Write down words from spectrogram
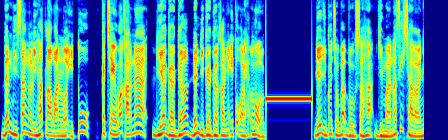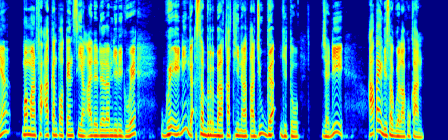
dan bisa ngelihat lawan lo itu kecewa karena dia gagal dan digagalkannya itu oleh lo. Dia juga coba berusaha gimana sih caranya memanfaatkan potensi yang ada dalam diri gue. Gue ini nggak seberbakat Hinata juga gitu. Jadi apa yang bisa gue lakukan?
